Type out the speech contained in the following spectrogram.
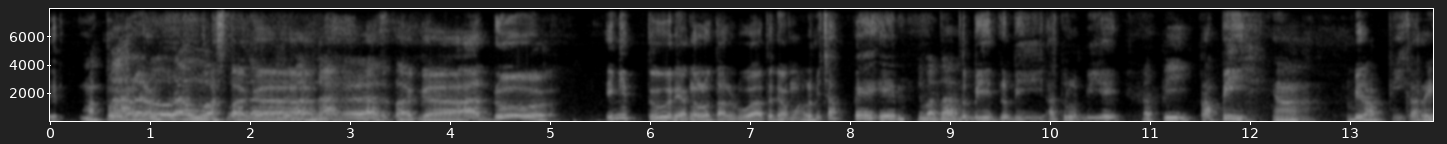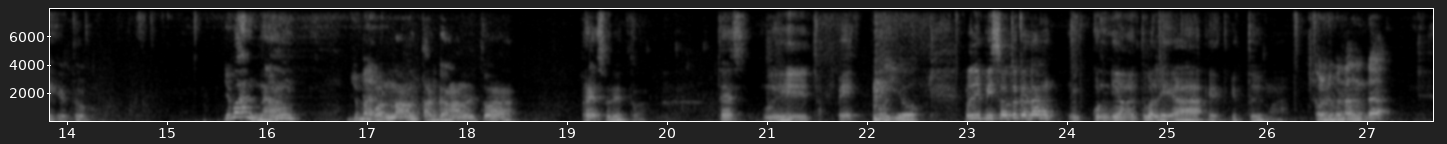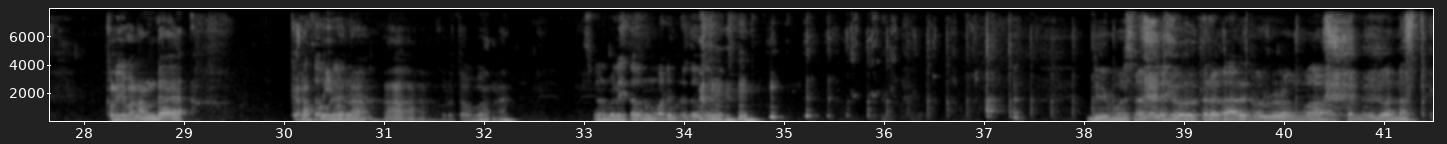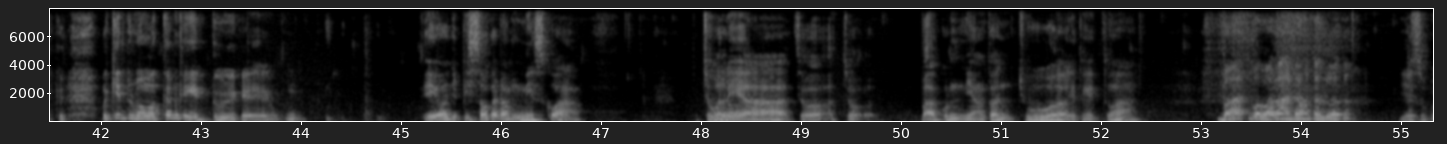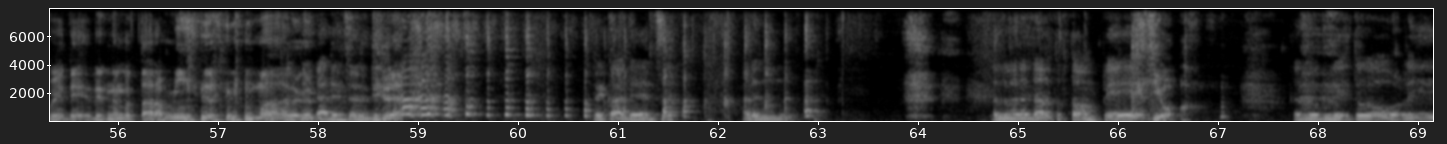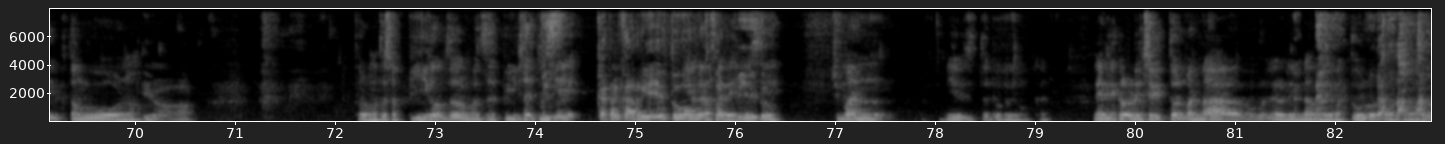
di matu ada kadang orang astaga ada. astaga aduh. Ini gitu dia kalau talua tuh dia mah lebih capek im. Di banang. lebih lebih atuh lebih Tapi rapi ya. Lebih rapi kare itu. Ya banang cuma banang tagangan itu ah. Press udah itu. Ah. tes wih capek. Oh iyo. kalau di pisau tuh kadang kundiang itu balik ya kayak gitu mah Kalau di banang enggak. kalau di mana enggak rapi dah, mana ah udah tahu kan Sembilan belas tahun umur ada berapa tahun? Di umur sembilan belas itu terdengar baru orang makan di banang. mungkin rumah makan kayak gitu kayak iya di pisau kadang miss ah coba lihat coba coba bakun yang tuh ancua gitu gitu ah Bat babalah ada yang dua tuh. ya supaya dek dek nanggut tarami di rumah tidak ada tidak. Tapi kok ada yang sih? Ada yang Lalu ada darah tuh ampe. yo Lalu beli itu lagi potong dua. Nah. yo Kalau mata sepi, kalau kalau mata sepi bisa cie. kadang kari itu Iya sapi karyanya itu sih. Cuman ya itu dua kali makan. Nah ini kalau diceritakan mana, dari nang lima tulu orang orang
